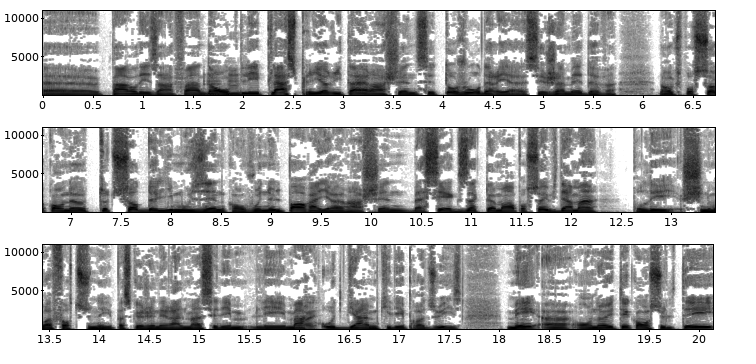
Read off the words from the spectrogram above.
euh, par les enfants. Donc, les places prioritaires en Chine, c'est toujours derrière, c'est jamais devant. Donc, c'est pour ça qu'on a toutes sortes de limousines qu'on voit nulle part ailleurs en Chine. Ben, c'est exactement pour ça, évidemment pour les Chinois fortunés, parce que généralement, c'est les, les marques Ouais. haut de gamme qui les produisent. Mais euh, on a été consulté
